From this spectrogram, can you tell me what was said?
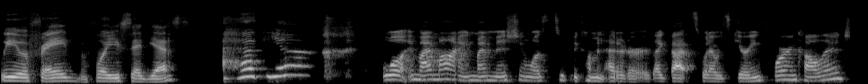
Were you afraid before you said yes? Heck yeah. well in my mind my mission was to become an editor. Like that's what i was gearing for in college.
